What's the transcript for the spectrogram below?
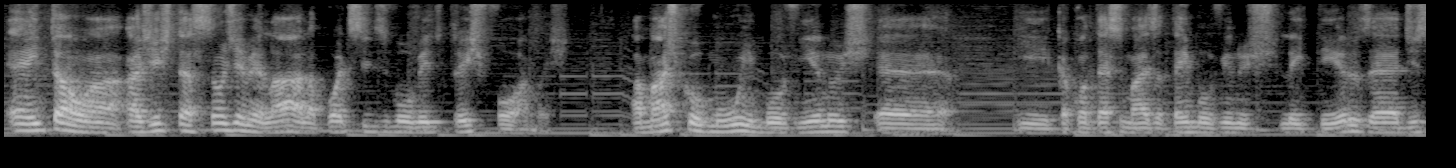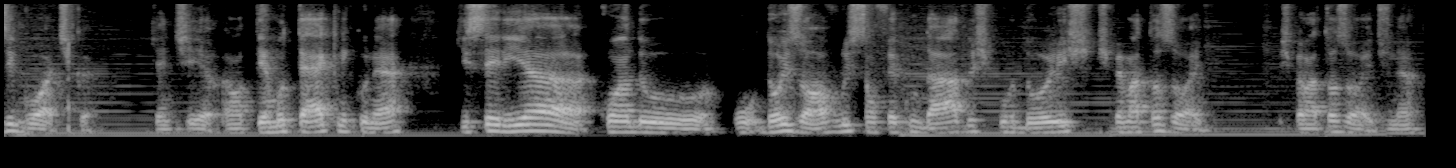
É, então, a, a, gestação gemelar ela pode se desenvolver de três formas. A mais comum em bovinos, é, e que acontece mais até em bovinos leiteiros, é a dizigótica, que a gente, é um termo técnico, né? Que seria quando dois óvulos são fecundados por dois espermatozoides, espermatozoides né?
